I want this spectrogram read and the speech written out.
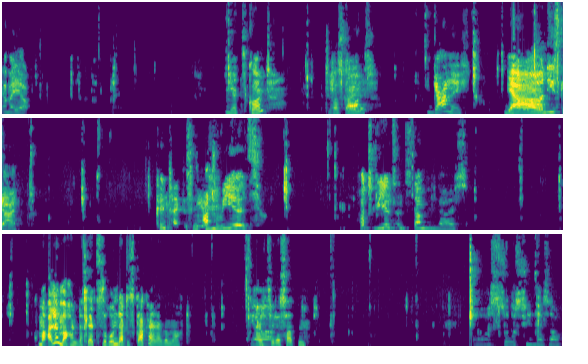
Aber ja. Jetzt kommt Jetzt was kommt Geiles. Gar nicht. Ja, Oh, die ist geil. Kindheit des Hot Lebens. Wheels. Hot Wheels und Stumble Guys. Guck mal, alle machen das. Letzte Runde hat es gar keiner gemacht, Ja, als wir das hatten. oh, so ist viel besser.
